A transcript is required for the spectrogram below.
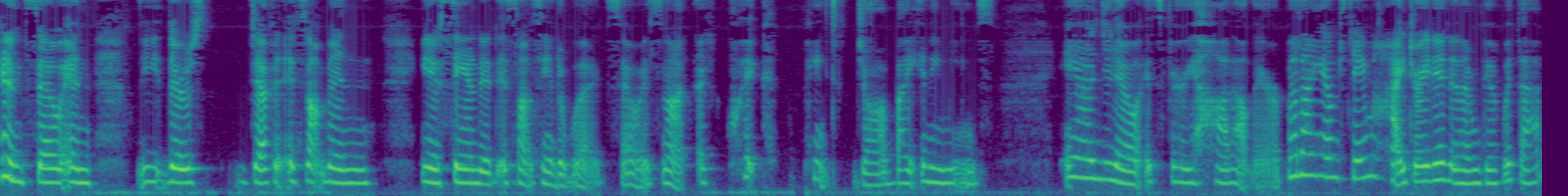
And so, and there's definitely, it's not been, you know, sanded. It's not sanded wood. So it's not a quick paint job by any means. And, you know, it's very hot out there. But I am staying hydrated and I'm good with that.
